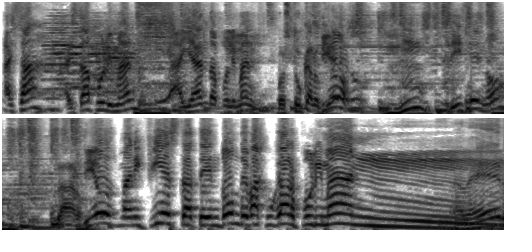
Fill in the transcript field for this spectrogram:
Ahí está, ahí está Pulimán. Ahí anda Pulimán. Pues tú que lo quieres, Dios, dice, ¿no? Claro. Dios, manifiéstate en dónde va a jugar Pulimán. A ver.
